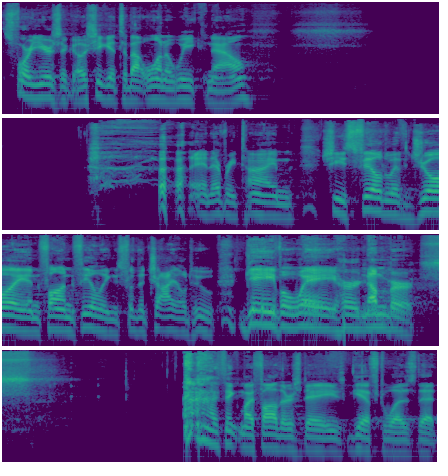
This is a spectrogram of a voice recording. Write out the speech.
It's four years ago. She gets about one a week now. and every time she's filled with joy and fond feelings for the child who gave away her number. I think my Father's Day gift was that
